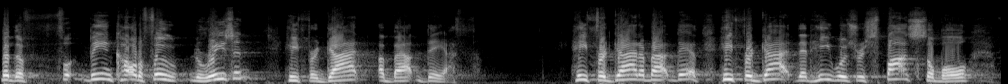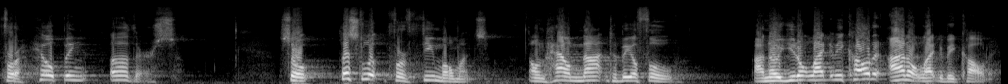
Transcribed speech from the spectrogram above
But the being called a fool, the reason he forgot about death. He forgot about death. He forgot that he was responsible for helping others. So let's look for a few moments on how not to be a fool. I know you don't like to be called it. I don't like to be called it.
